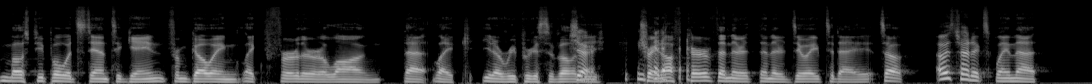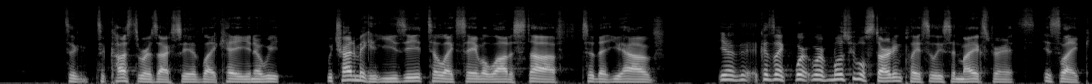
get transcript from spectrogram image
most people would stand to gain from going like further along that like you know reproducibility sure. trade-off curve than they're than they're doing today. So I always try to explain that to to customers actually of like, hey, you know, we we try to make it easy to like save a lot of stuff so that you have you know because like we're, we're most people starting place at least in my experience is like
